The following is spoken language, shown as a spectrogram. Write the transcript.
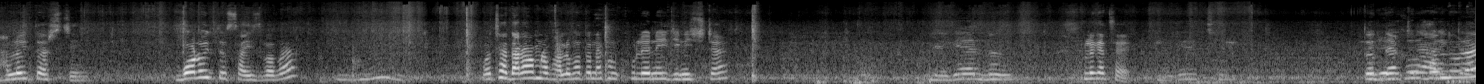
ভালোই তো আসছে। বড়ই তো সাইজ বাবা। আচ্ছা দাঁড়াও আমরা ভালো মতন এখন খুলে নেই জিনিসটা। খুলে গেছে? তো দেখো বন্ধুরা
